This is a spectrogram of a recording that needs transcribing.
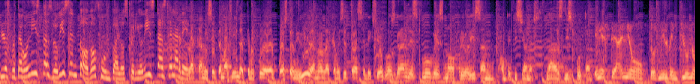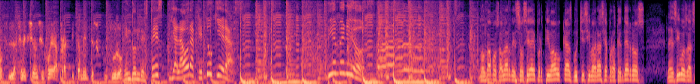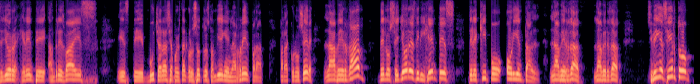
Los protagonistas lo dicen todo junto a los periodistas de la red. La camiseta más linda que me pude haber puesto en mi vida, ¿no? La camiseta de la selección. Los grandes clubes no priorizan competiciones, las disputan. En este año 2021 la selección se juega prácticamente su futuro. En donde estés y a la hora que tú quieras. Bienvenidos. Nos vamos a hablar de Sociedad Deportiva Aucas. Muchísimas gracias por atendernos. Le decimos al señor gerente Andrés Báez, este, muchas gracias por estar con nosotros también en la red para, para conocer la verdad de los señores dirigentes del equipo oriental. La verdad, la verdad. Si bien es cierto,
